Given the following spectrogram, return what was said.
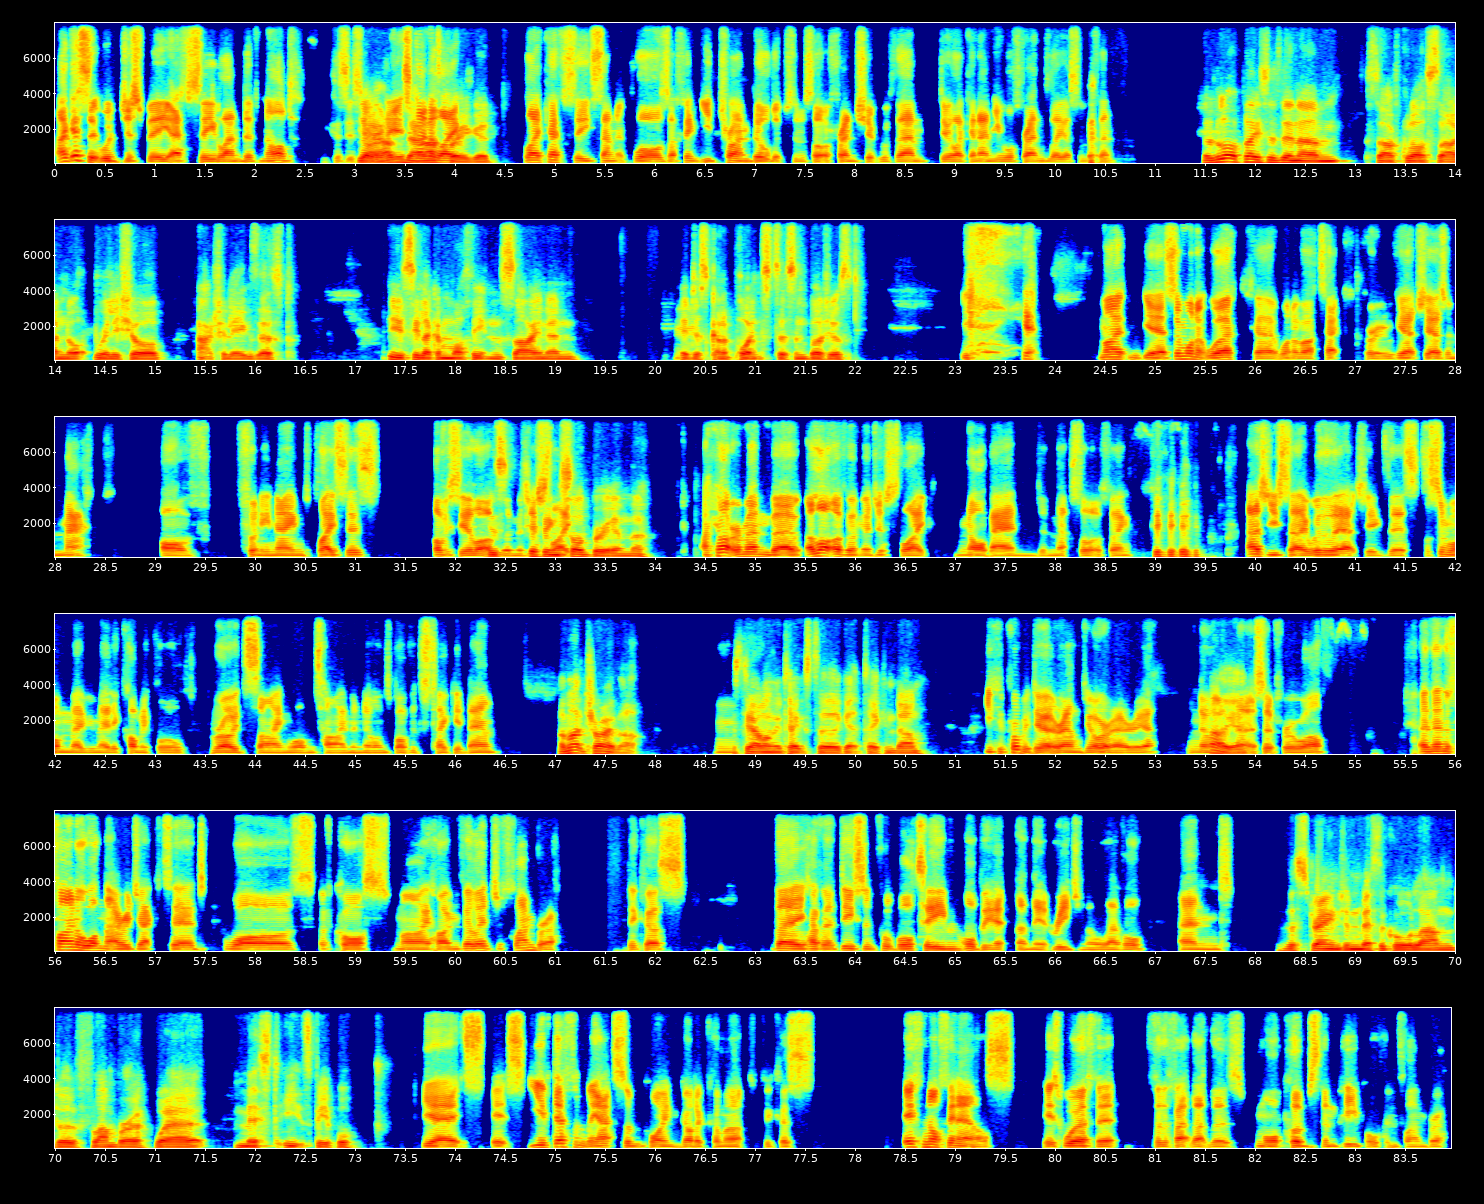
I guess it would just be FC Land of Nod because it's yeah, already it's no, kind of like pretty good. Like FC Santa Claus. I think you'd try and build up some sort of friendship with them, do like an annual friendly or something. There's a lot of places in um, South Glos that I'm not really sure actually exist. You see like a moth-eaten sign, and it Hmm. just kind of points to some bushes. yeah, my yeah, someone at work, uh, one of our tech crew, he actually has a map of funny named places. Obviously, a lot Is of them are just like Sodbury in there? I can't remember. A lot of them are just like Knob End and that sort of thing. As you say, whether they actually exist, or someone maybe made a comical road sign one time and no one's bothered to take it down. I might try that. Hmm. See how long it takes to get taken down. you could probably do it around your area. and No one Oh, yeah. notice it for a while. And then the final one that I rejected was, of course, my home village of Flamborough, because they have a decent football team, albeit only at regional level. And The strange and mythical land of Flamborough where mist eats people. yeah, it's it's you've definitely at some point got to come up because if nothing else, it's worth it for the fact that there's more pubs than people in Flamborough.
